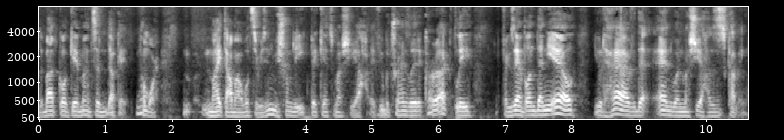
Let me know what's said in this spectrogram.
The Bat Kol came and said, okay, no more. My Tama, what's the reason? If you would translate it correctly, for example, in Daniel, you would have the end when Mashiach is coming.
